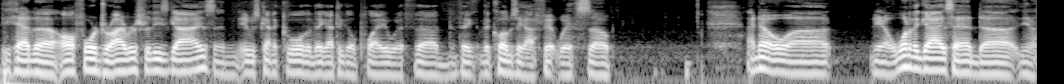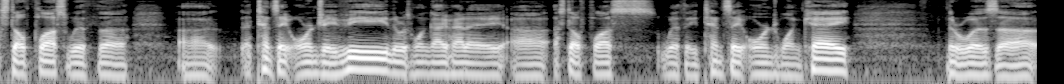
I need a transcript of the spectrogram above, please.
he had uh, all four drivers for these guys, and it was kind of cool that they got to go play with uh, the the clubs they got fit with. So I know uh, you know one of the guys had uh, you know Stealth Plus with uh, a Tensei Orange AV. There was one guy who had a uh a Stealth Plus with a Tensei Orange 1K. There was uh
